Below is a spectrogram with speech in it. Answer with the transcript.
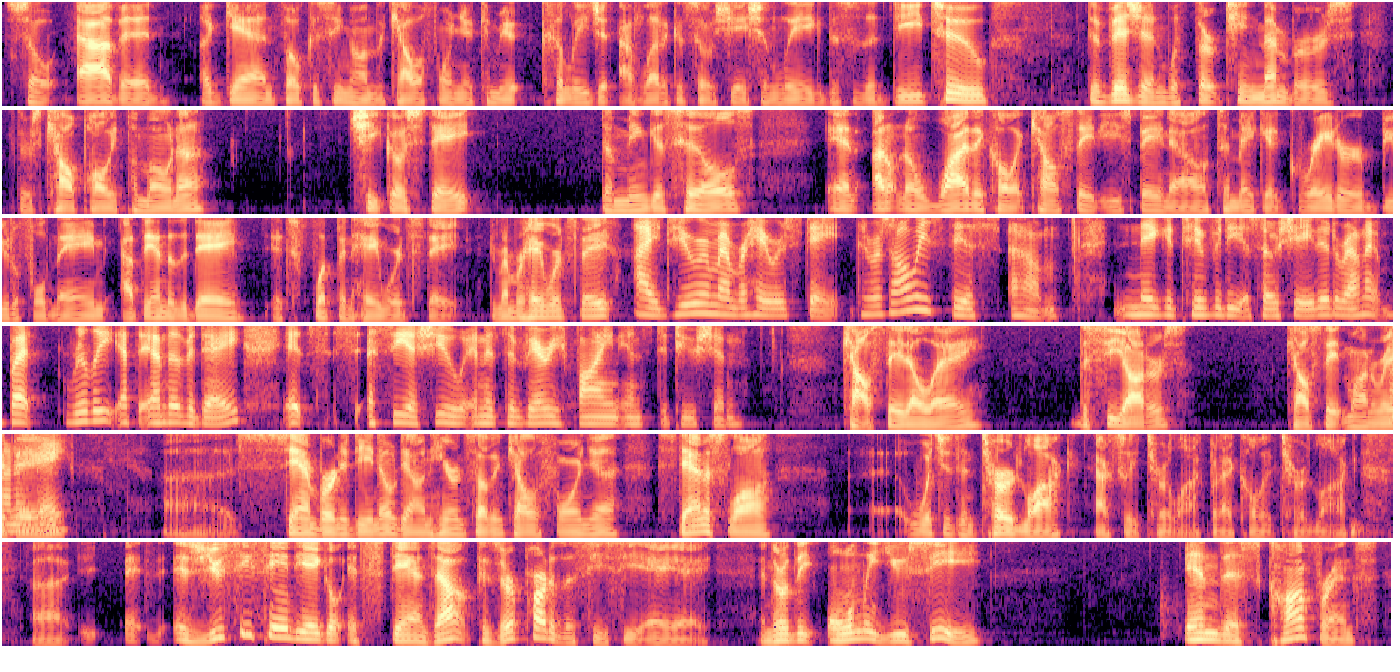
So Avid, again, focusing on the California Commu- Collegiate Athletic Association League. This is a D2 division with 13 members. There's Cal Poly Pomona, Chico State, Dominguez Hills, And I don't know why they call it Cal State East Bay now to make a greater, beautiful name. At the end of the day, it's flipping Hayward State. Do you remember Hayward State? I do remember Hayward State. There was always this um, negativity associated around it, but really, at the end of the day, it's a CSU and it's a very fine institution. Cal State LA, the Sea Otters, Cal State Monterey, Monterey Bay, Bay. Uh, San Bernardino down here in Southern California, Stanislaus, which is in Turdlock, actually Turlock, but I call it Turdlock. Uh, is UC San Diego? It stands out because they're part of the CCAA, and they're the only UC in this conference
